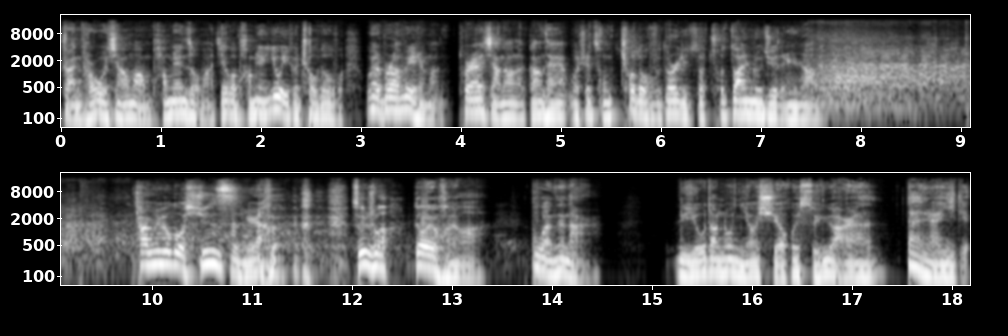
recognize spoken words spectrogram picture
转头，我想往旁边走嘛，结果旁边又一个臭豆腐，我也不知道为什么，突然想到了刚才我是从臭豆腐堆里钻出钻出去的，你知道吗？差点没有给我熏死，你知道吗？所以说，各位朋友啊，不管在哪儿，旅游当中你要学会随遇而安，淡然一点，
